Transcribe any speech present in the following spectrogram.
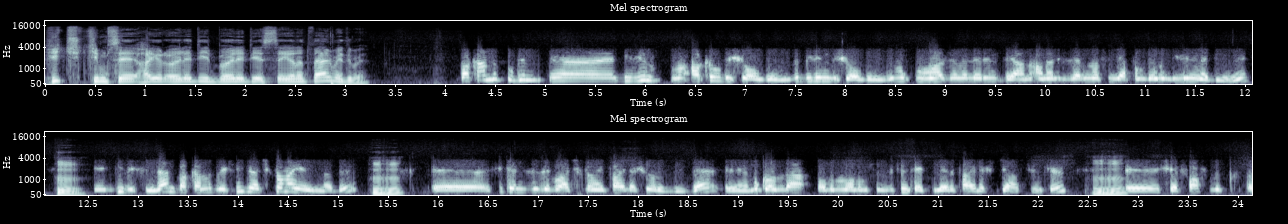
hiç kimse hayır öyle değil böyle diye size yanıt vermedi mi? Bakanlık bugün e, bizim akıl dışı olduğumuzu, bilim dışı olduğumuzu, bu malzemelerin yani analizlerin nasıl yapıldığını bilinmediğini Hı. e, gibisinden bakanlık resmi bir açıklama yayınladı. Hı hı. E, sitemizde de bu açıklamayı paylaşıyoruz biz de. E, bu konuda olumlu olumsuz bütün tepkileri paylaşacağız çünkü. Hı hı. E, şeffaflık, e,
